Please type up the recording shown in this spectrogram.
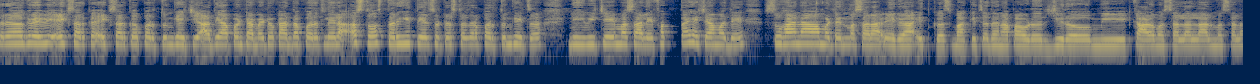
तर ग्रेव्ही एकसारखं एकसारखं परतून घ्यायची. आधी आपण आपण टमॅटो कांदा परतलेला असतोच तरीही तेल सुटस्तं जरा परतून घ्यायचं. नेहमीचे मसाले फक्त ह्याच्यामध्ये सुहाना मटन मसाला वेगळा इतकंच. बाकीचं धना पावडर जिरं मीठ काळा मसाला लाल मसाला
